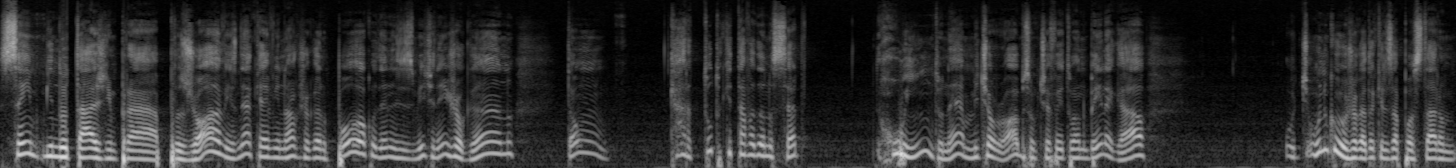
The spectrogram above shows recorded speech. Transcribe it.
sem minutagem para os jovens, né? Kevin Knox jogando pouco, Dennis Smith nem jogando. Então, cara, tudo que estava dando certo ruindo, né? Mitchell Robinson, que tinha feito um ano bem legal. O único jogador que eles apostaram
